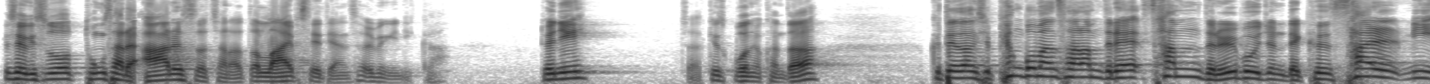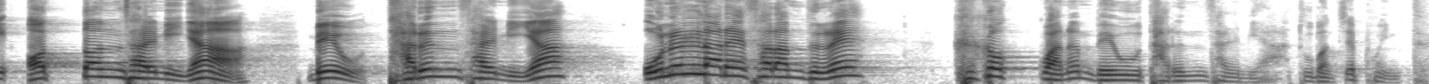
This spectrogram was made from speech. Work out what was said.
그래서 여기서 동사를 are를 썼잖아. the lives에 대한 설명이니까. 되니? 자, 계속 번역한다. 그때 당시 평범한 사람들의 삶들을 보여주는데 그 삶이 어떤 삶이냐? 매우 다른 삶이야. 오늘날의 사람들의 그것과는 매우 다른 삶이야. 두 번째 포인트.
